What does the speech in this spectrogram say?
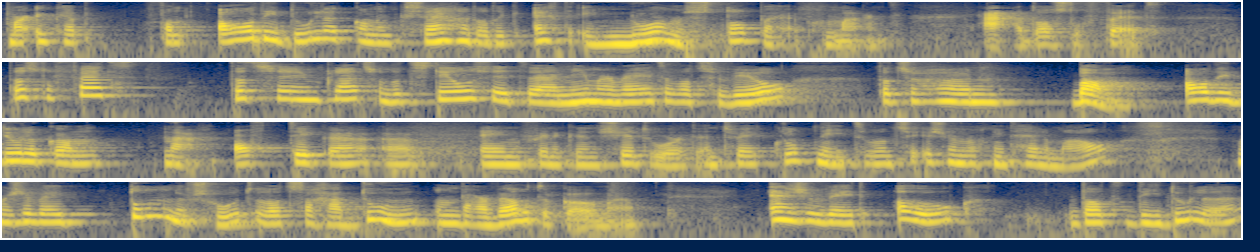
Maar ik heb van al die doelen kan ik zeggen dat ik echt enorme stappen heb gemaakt. Ja, dat is toch vet? Dat is toch vet? Dat ze in plaats van dat stilzitten en niet meer weten wat ze wil, dat ze gewoon, bam, al die doelen kan nou, aftikken. Eén uh, vind ik een shitwoord en twee klopt niet, want ze is er nog niet helemaal. Maar ze weet donders goed wat ze gaat doen om daar wel te komen. En ze weet ook dat die doelen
